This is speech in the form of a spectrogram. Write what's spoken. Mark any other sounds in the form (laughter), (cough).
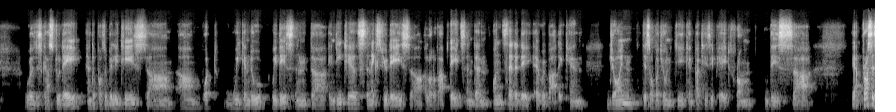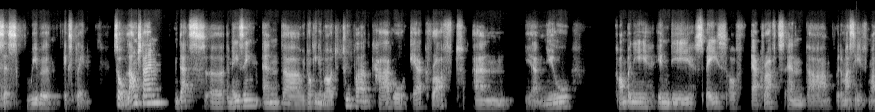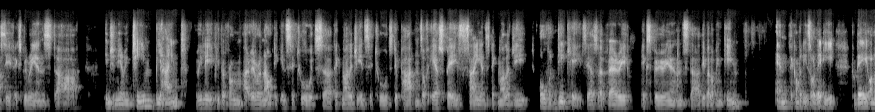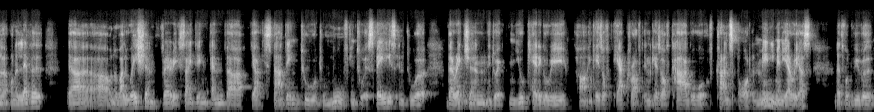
we'll discuss today and the possibilities, uh, um, what we can do with this and uh, in details the next few days, uh, a lot of updates. And then on Saturday, everybody can join this opportunity, can participate from these uh, yeah, processes we will explain. So launch time, that's uh, amazing. And uh, we're talking about Tupan cargo aircraft and yeah, new company in the space of aircrafts and uh, with a massive, massive experienced uh, engineering team behind, really people from aeronautic institutes, uh, technology institutes, departments of airspace, science, technology over decades. Yes, a very experienced uh, developing team. And the company is already today on a, on a level uh, on evaluation, very exciting, and uh, yeah, starting to to move into a space, into a direction, into a new category. Uh, in case of aircraft, in case of cargo, of transport, and many many areas. That's what we will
